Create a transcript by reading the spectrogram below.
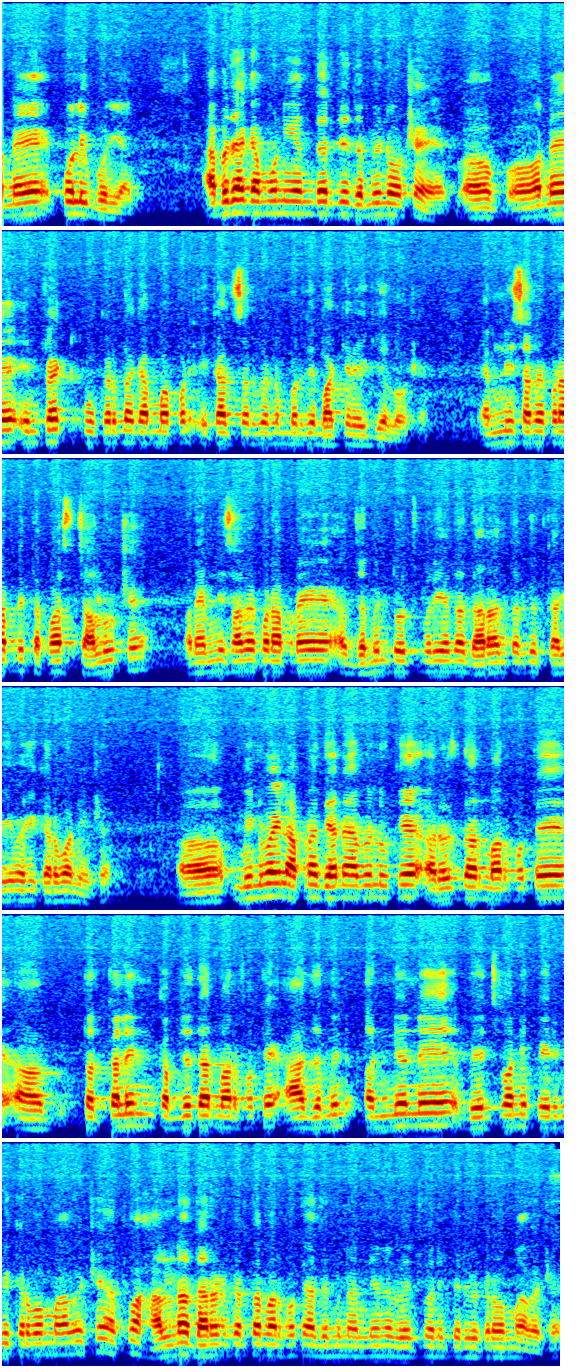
અને કોલીબોરિયા. આ બધા ગામોની અંદર જે જમીનો છે અને ઇનફેક્ટ કુકરના ગામમાં પણ એકાદ સર્વે નંબર જે બાકી રહી ગયેલો છે. એમની સામે પણ આપણી તપાસ ચાલુ છે અને એમની સામે પણ આપણે જમીન ટોચ મર્યાદા ધારા અંતર્ગત કાર્યવાહી કરવાની છે. મીનવાઇલ આપણા ધ્યાને આવેલું કે અરજદાર મારફતે તત્કાલીન કબજેદાર મારફતે આ જમીન અન્યને વેચવાની પેરવી કરવામાં આવે છે અથવા હાલના ધારણકર્તા મારફતે આ જમીન અન્યને વેચવાની પેરવી કરવામાં આવે છે?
